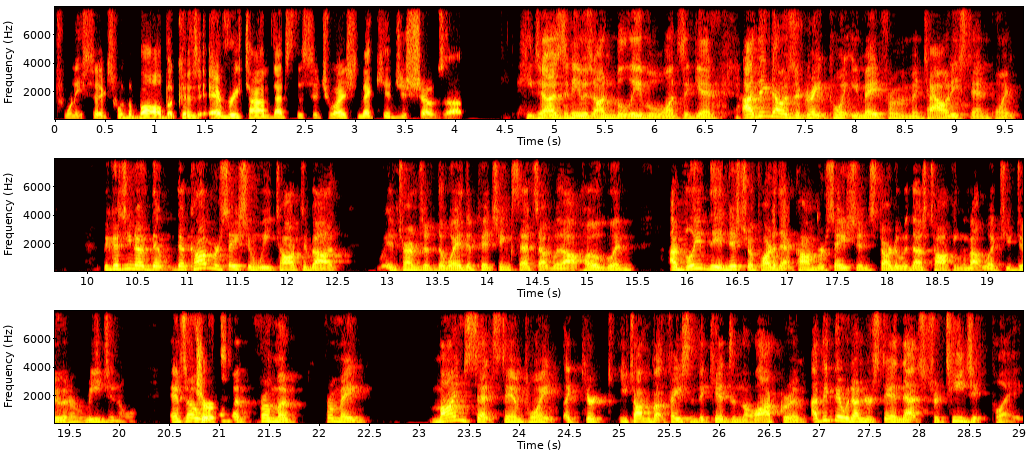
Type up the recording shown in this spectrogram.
26 with the ball because every time that's the situation, that kid just shows up. He does, and he was unbelievable once again. I think that was a great point you made from a mentality standpoint, because you know the the conversation we talked about in terms of the way the pitching sets up without Hoagland. I believe the initial part of that conversation started with us talking about what you do in a regional, and so Sure. from, a, from a from a mindset standpoint, like you're you talk about facing the kids in the locker room. I think they would understand that strategic play.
